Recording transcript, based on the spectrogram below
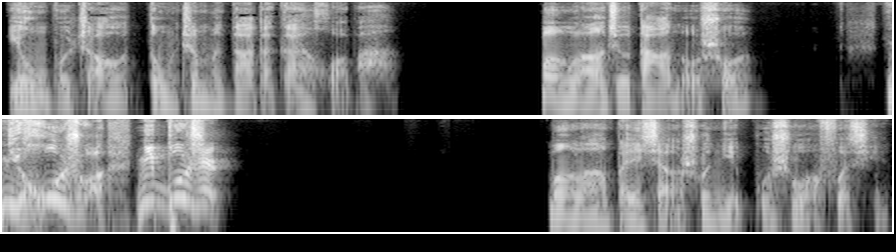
用不着动这么大的肝火吧？”猛狼就大怒说：“你胡说！你不是！”猛狼本想说：“你不是我父亲。”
